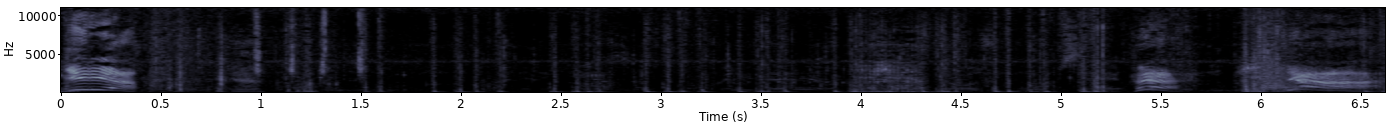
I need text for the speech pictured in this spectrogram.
Giddy up! Ha! Yeah!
